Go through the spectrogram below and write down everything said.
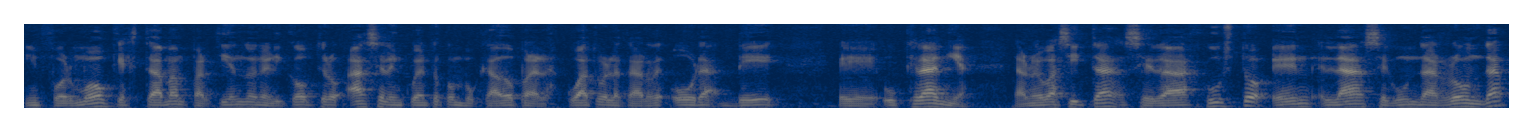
informó que estaban partiendo en helicóptero hacia el encuentro convocado para las 4 de la tarde hora de eh, Ucrania. La nueva cita se da justo en la segunda ronda,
